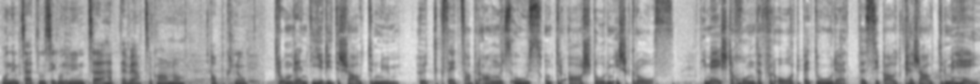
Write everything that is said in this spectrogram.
und im 2019 hat der Wert sogar noch abgenommen. Darum rendiere der Schalter nicht mehr. Heute sieht es aber anders aus und der Ansturm ist gross. Die meisten Kunden vor Ort bedauern, dass sie bald keinen Schalter mehr haben.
